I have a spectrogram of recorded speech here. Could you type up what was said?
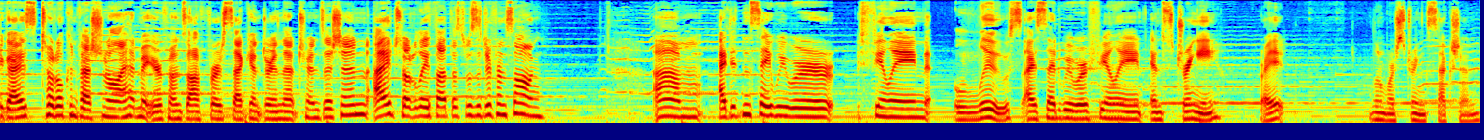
You guys, total confessional. I had my earphones off for a second during that transition. I totally thought this was a different song. Um, I didn't say we were feeling loose. I said we were feeling and stringy, right? A little more string section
